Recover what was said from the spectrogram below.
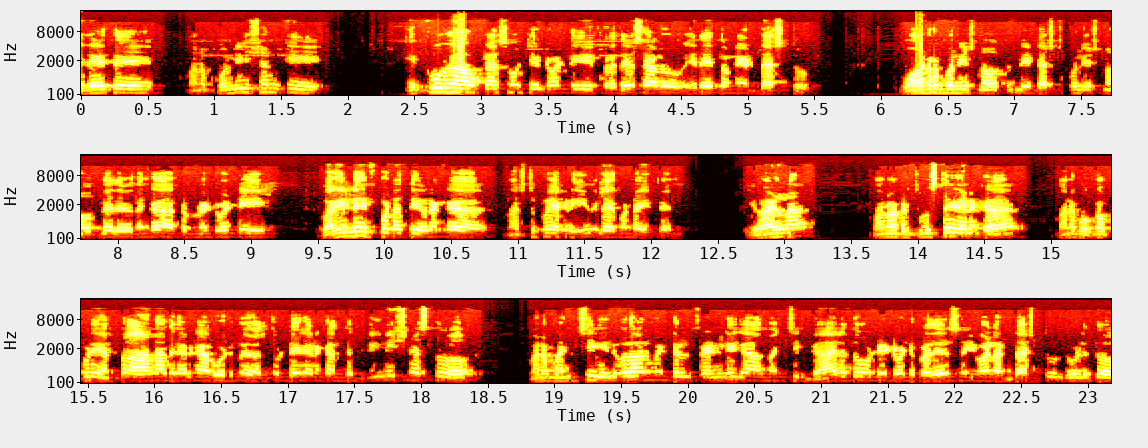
ఏదైతే మన పొల్యూషన్కి ఎక్కువగా అవకాశం వచ్చేటువంటి ప్రదేశాలు ఏదైతే ఉన్నాయో డస్ట్ వాటర్ పొల్యూషన్ అవుతుంది డస్ట్ పొల్యూషన్ అవుతుంది. అదేవిధంగా అక్కడ ఉన్నటువంటి వైల్డ్ లైఫ్ కూడా తీవ్రంగా నష్టపోయి అక్కడ ఏమీ లేకుండా అయిపోయింది. ఇవాళ మనం అక్కడ చూస్తే కనుక మనకు ఒకప్పుడు ఎంతో ఆహ్లాదకరంగా రోడ్డు మీద వెళ్తుంటే గనక అంత గ్రీనిష్నెస్తో మన మంచి ఎన్విరాన్మెంటల్ ఫ్రెండ్లీగా మంచి గాలితో ఉండేటువంటి ప్రదేశం ఇవాళ డస్ట్ ధూళితో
